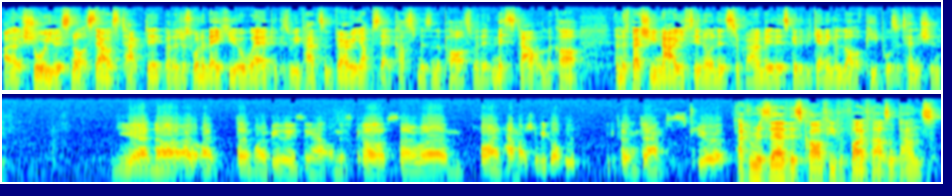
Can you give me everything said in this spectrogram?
I assure you, it's not a sales tactic, but I just want to make you aware because we've had some very upset customers in the past where they've missed out on the car, and especially now you've seen it on Instagram, it is going to be getting a lot of people's attention. Yeah, no, I, I don't want to be losing out on this car, so um, fine. How much have we got to be putting down to secure it? I can reserve this car for you for five thousand pounds.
